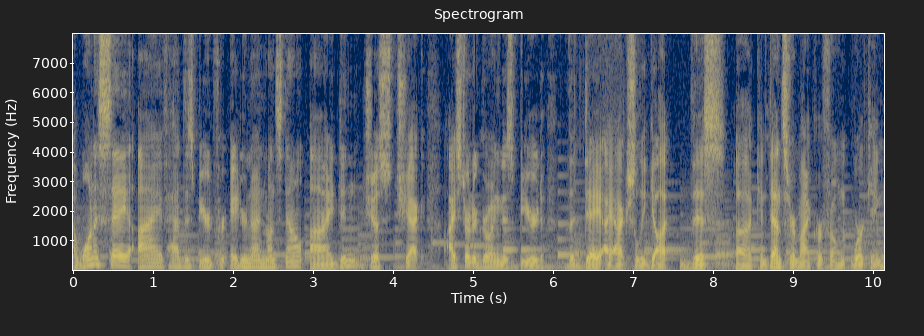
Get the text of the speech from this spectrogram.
I want to say I've had this beard for eight or nine months now. I didn't just check. I started growing this beard the day I actually got this uh, condenser microphone working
